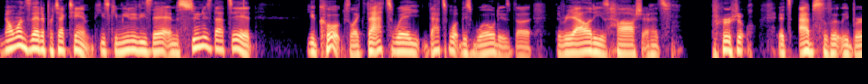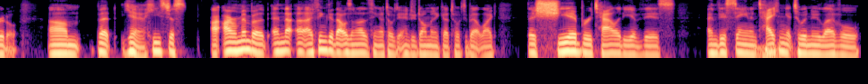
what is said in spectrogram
No one's there to protect him. His community's there, and as soon as that's it, you're cooked. Like that's where that's what this world is. the The reality is harsh and it's brutal. It's absolutely brutal. Um, but yeah, he's just. I, I remember, and that, I think that that was another thing I talked to Andrew Dominik. I talked about like the sheer brutality of this and this scene and taking it to a new level.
